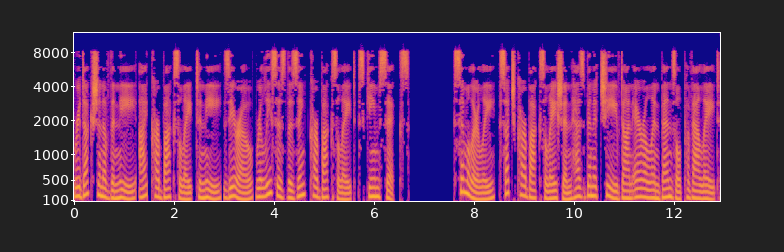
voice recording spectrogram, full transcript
Reduction of the Ni I carboxylate to Ni 0 releases the zinc carboxylate scheme 6. Similarly, such carboxylation has been achieved on aryl and benzyl pivalate,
